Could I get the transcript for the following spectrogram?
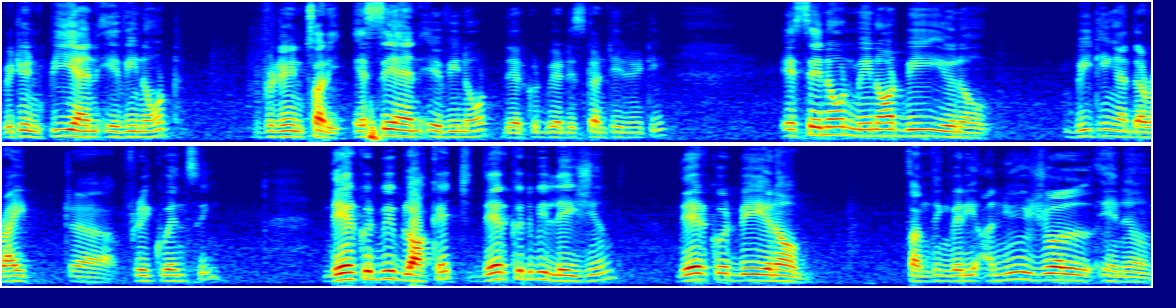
between P and AV node, between sorry SA and AV node there could be a discontinuity. SA node may not be you know beating at the right uh, frequency, there could be blockage, there could be lesions, there could be you know something very unusual in a uh, uh,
